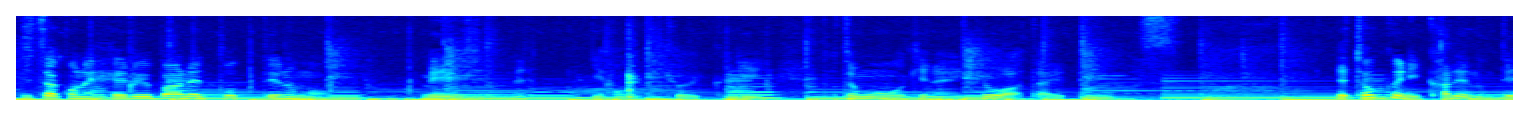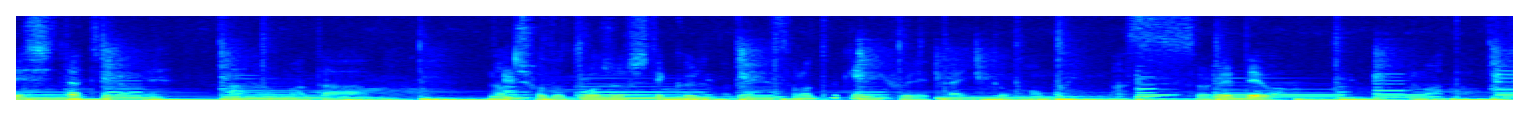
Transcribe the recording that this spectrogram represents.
実はこのヘルバレットっていうのも明治のね日本の教育にとても大きな影響を与えています。で特に彼の弟子たちがねあのまた後ほど登場してくるのでその時に触れたいと思います。それではまた。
